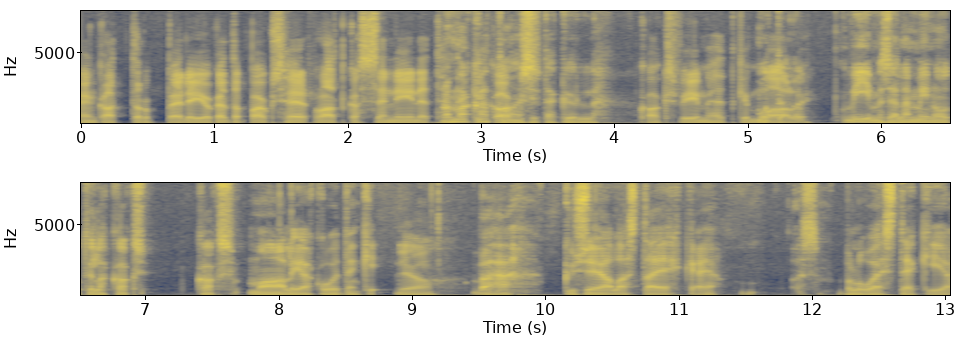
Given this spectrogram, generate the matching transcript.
en kattonut peli, joka tapauksessa he ratkaisi sen niin, että no mä katsoin kaksi, sitä kyllä. Kaksi viime hetken maalia. viimeisellä minuutilla kaksi, kaksi maalia kuitenkin. Joo. Vähän kyseenalaista ehkä ja Blues teki ja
